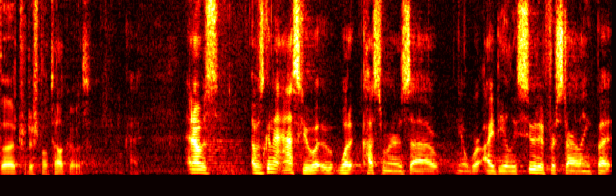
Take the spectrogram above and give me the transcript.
the traditional telcos. Okay. And I was I was going to ask you what, what customers uh, you know, were ideally suited for Starlink, but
